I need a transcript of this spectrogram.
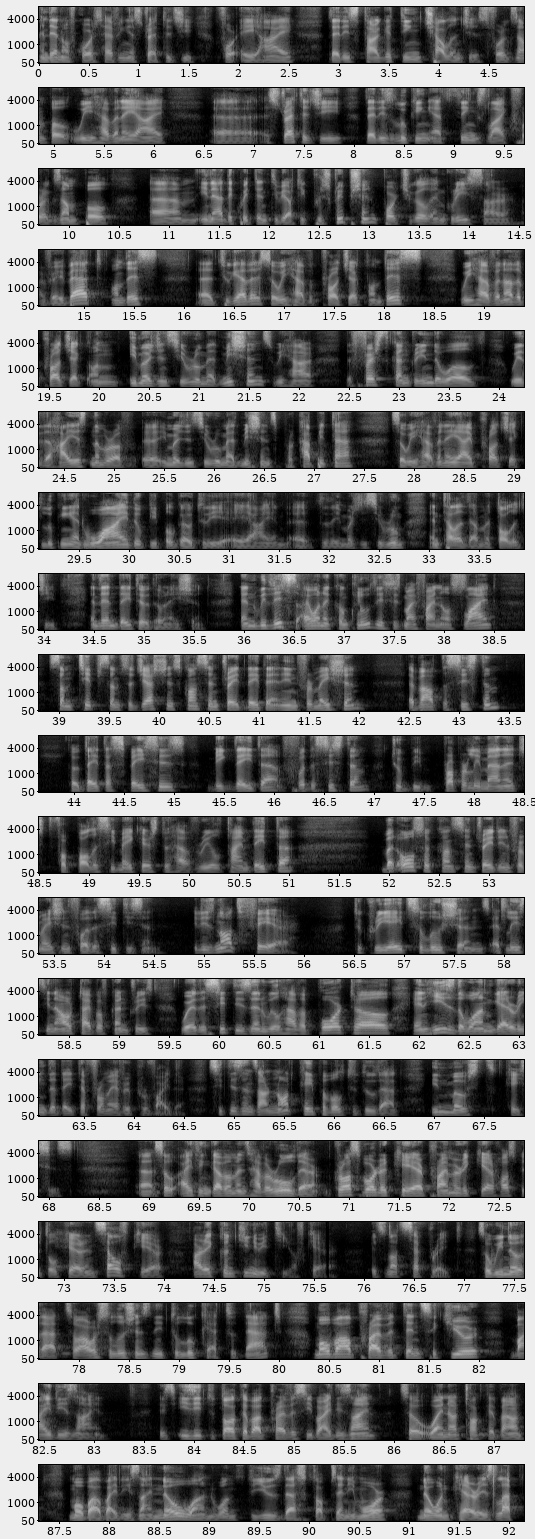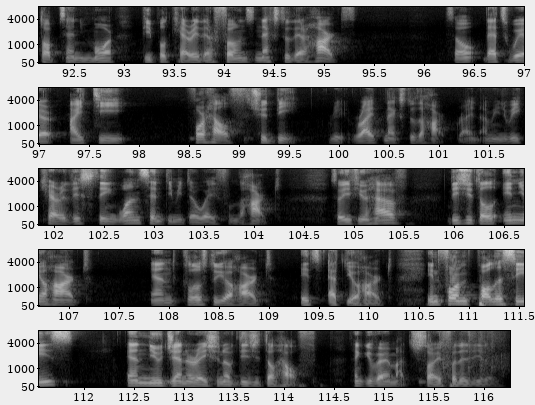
And then, of course, having a strategy for AI that is targeting challenges. For example, we have an AI uh, strategy that is looking at things like, for example, um, inadequate antibiotic prescription. Portugal and Greece are, are very bad on this uh, together, so we have a project on this. We have another project on emergency room admissions. We are the first country in the world with the highest number of uh, emergency room admissions per capita. So we have an AI project looking at why do people go to the AI and uh, to the emergency room and teledermatology, and then data donation. And with this, I want to conclude. This is my final slide some tips, some suggestions, concentrate data and information about the system. So data spaces, big data for the system to be properly managed for policymakers to have real-time data, but also concentrate information for the citizen. It is not fair to create solutions, at least in our type of countries, where the citizen will have a portal and he's the one gathering the data from every provider. Citizens are not capable to do that in most cases. Uh, so I think governments have a role there. Cross-border care, primary care, hospital care, and self-care are a continuity of care. It's not separate. So we know that. So our solutions need to look at that. Mobile, private, and secure by design. It's easy to talk about privacy by design. So why not talk about mobile by design? No one wants to use desktops anymore. No one carries laptops anymore. People carry their phones next to their hearts. So that's where IT for health should be, right next to the heart, right? I mean, we carry this thing one centimeter away from the heart. So if you have digital in your heart and close to your heart, it's at your heart. Informed policies and new generation of digital health. Thank you very much. Sorry for the delay.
